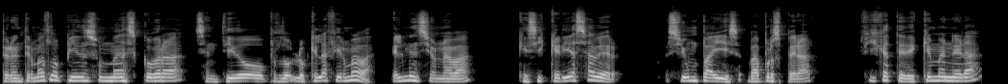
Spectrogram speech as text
pero entre más lo pienso, más cobra sentido pues, lo, lo que él afirmaba. Él mencionaba que si querías saber si un país va a prosperar, fíjate de qué manera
